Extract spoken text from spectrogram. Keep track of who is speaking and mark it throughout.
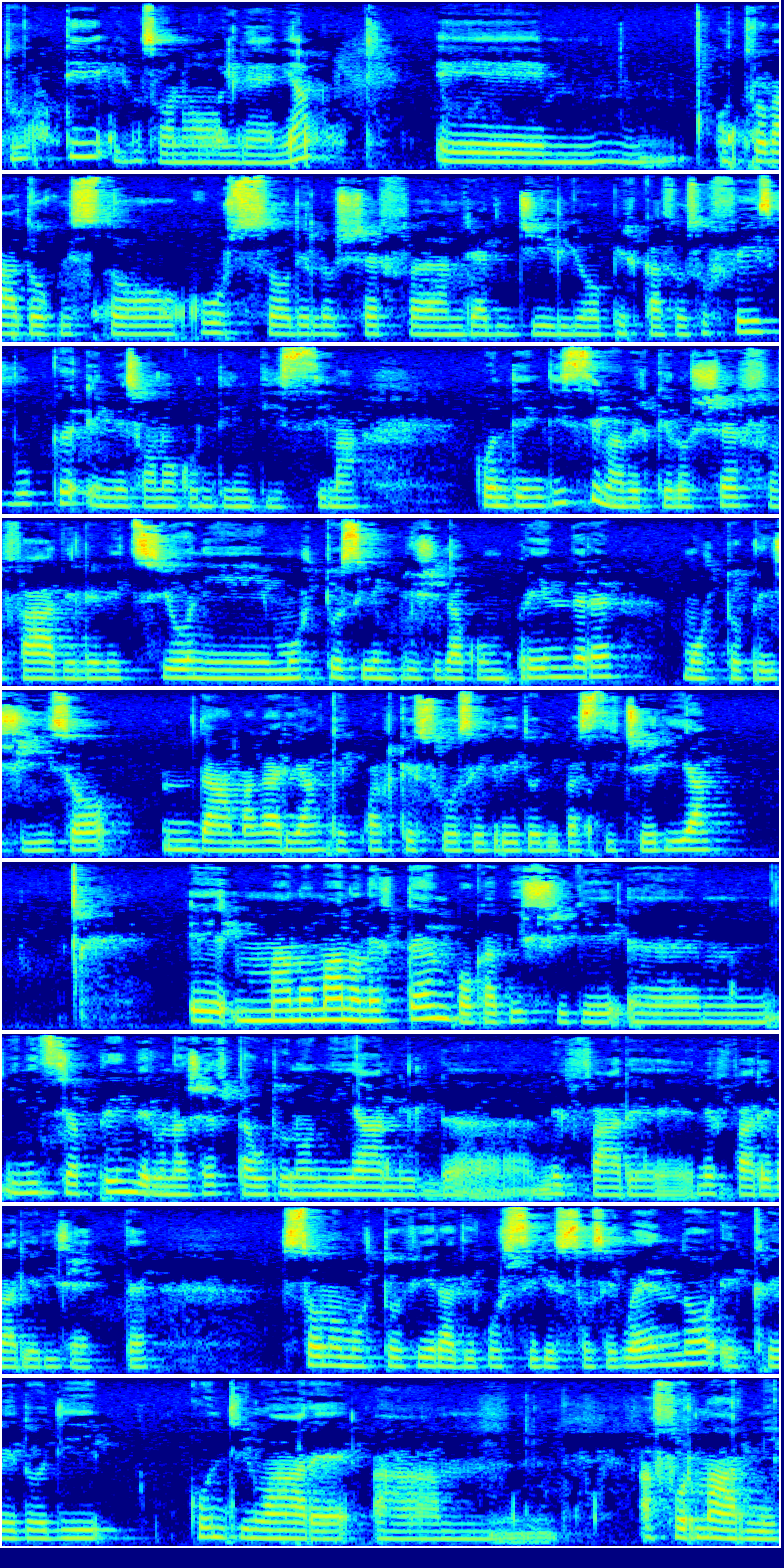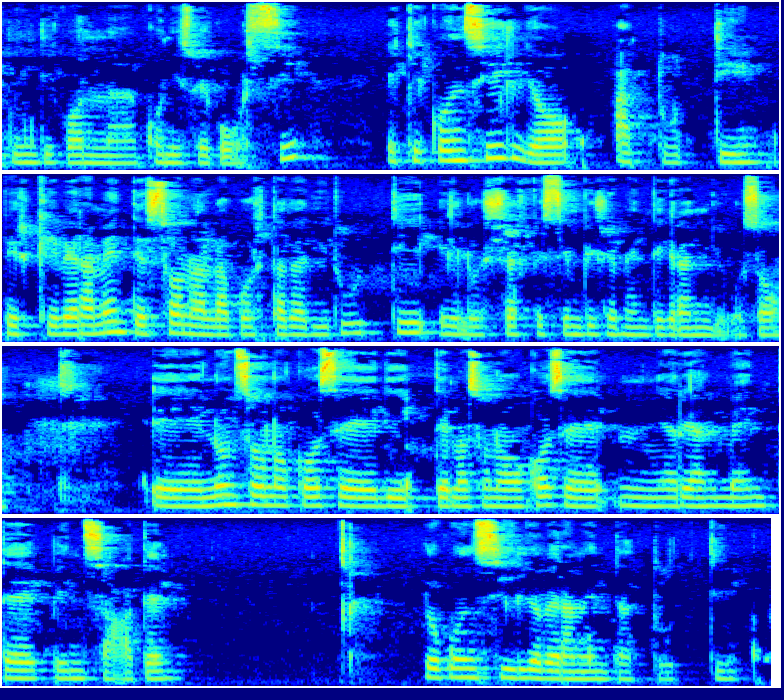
Speaker 1: tutti, io sono Ilenia e mm, ho trovato questo corso dello chef Andrea Di Giglio per caso su Facebook e ne sono contentissima. Contentissima perché lo chef fa delle lezioni molto semplici da comprendere, molto preciso, dà magari anche qualche suo segreto di pasticceria e mano a mano nel tempo capisci che ehm, inizi a prendere una certa autonomia nel, nel, fare, nel fare varie ricette. Sono molto fiera dei corsi che sto seguendo e credo di continuare a, a formarmi quindi con, con i suoi corsi e che consiglio a tutti perché veramente sono alla portata di tutti e lo chef è semplicemente grandioso e non sono cose dette, ma sono cose mh, mm, realmente pensate. Lo consiglio veramente a tutti.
